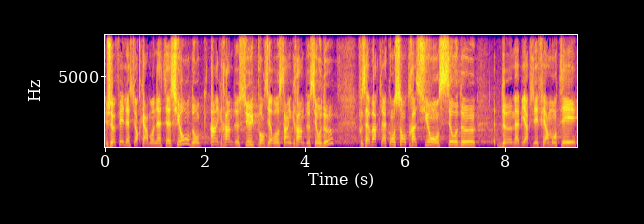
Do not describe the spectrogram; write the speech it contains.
je fais de la surcarbonatation, donc 1 g de sucre pour 0,5 g de CO2, il faut savoir que la concentration en CO2 de ma bière que j'ai fermentée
